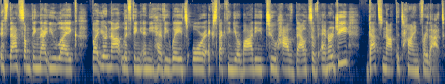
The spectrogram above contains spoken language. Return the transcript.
if that's something that you like, but you're not lifting any heavy weights or expecting your body to have bouts of energy, that's not the time for that.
